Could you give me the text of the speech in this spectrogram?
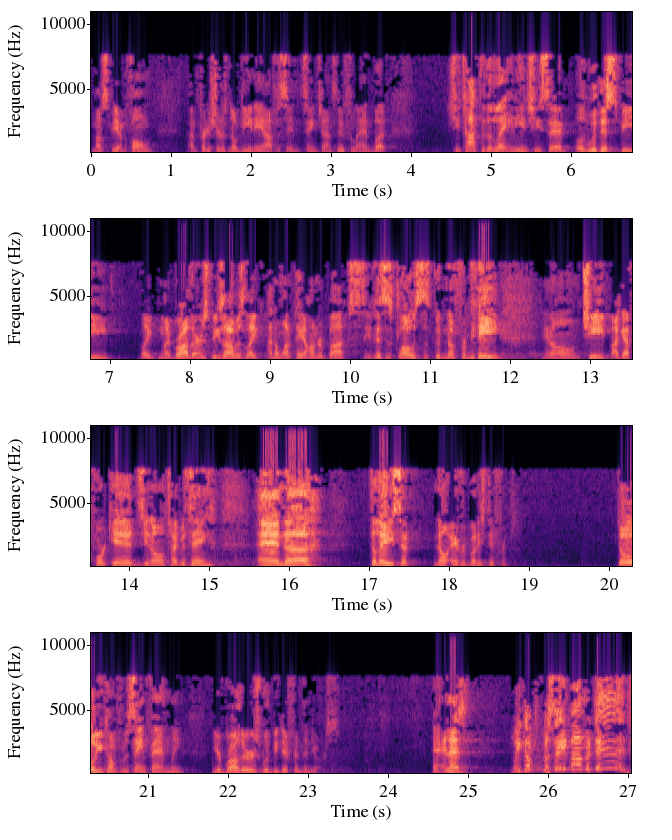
must be on the phone. I'm pretty sure there's no DNA office in St. John's, Newfoundland, but she talked to the lady and she said, well, would this be like my brothers? Because I was like, I don't want to pay a hundred bucks. If this is close, it's good enough for me. You know, I'm cheap. I got four kids, you know, type of thing. And, uh, the lady said, no, everybody's different. Though you come from the same family, your brothers would be different than yours. And that's, we come from the same mom and dad.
